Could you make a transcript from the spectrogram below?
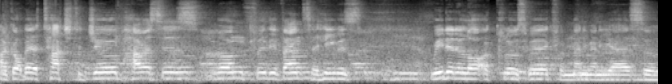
I got a bit attached to Jobe Harriss's run through the event, so he was. We did a lot of close work for many many years, so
